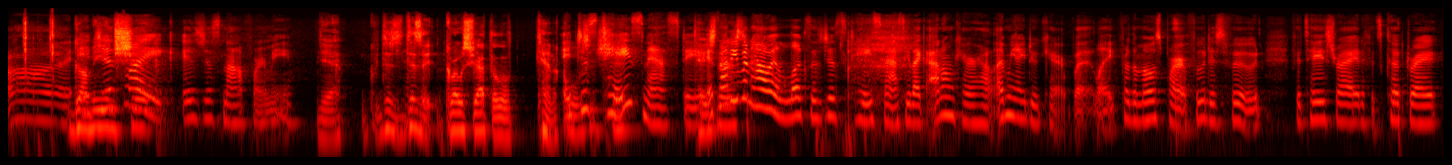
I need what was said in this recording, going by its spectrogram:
Uh, Gummy it and just shit. like it's just not for me. Yeah. Does does it gross you out the little tentacles? It and just shit? tastes nasty. Tastes it's not even how it looks. It just tastes nasty. Like I don't care how. I mean, I do care, but like for the most part, food is food. If it tastes right, if it's cooked right.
